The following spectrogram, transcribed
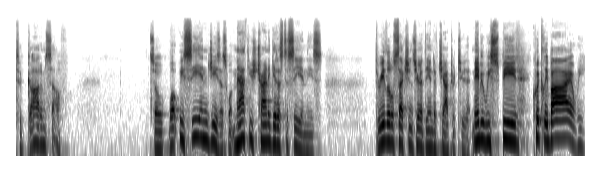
to God himself. So, what we see in Jesus, what Matthew's trying to get us to see in these three little sections here at the end of chapter 2 that maybe we speed quickly by and we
